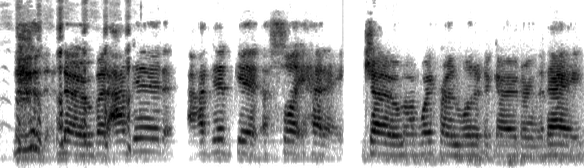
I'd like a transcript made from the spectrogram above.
no, but I did. I did get a slight headache. Joe, my boyfriend, wanted to go during the day.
